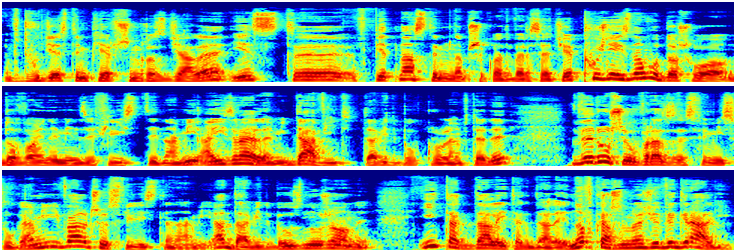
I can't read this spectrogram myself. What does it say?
w 21 rozdziale, jest e, w 15 na przykład wersecie, później znowu doszło do wojny między Filistynami a Izraelem. I Dawid, Dawid był królem wtedy, wyruszył wraz ze swymi sługami i walczył z Filistynami, a Dawid był znużony. I tak dalej, i tak dalej. No w każdym razie wygrali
